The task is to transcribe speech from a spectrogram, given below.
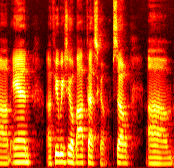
um, and a few weeks ago Bob Fescoe. So um,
